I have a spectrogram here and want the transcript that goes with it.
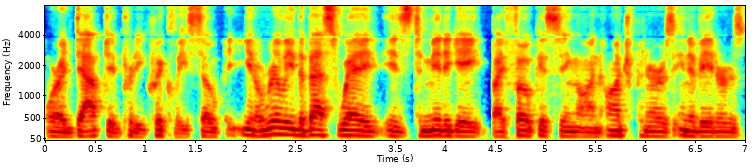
or adapted pretty quickly. So, you know, really the best way is to mitigate by focusing on entrepreneurs, innovators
